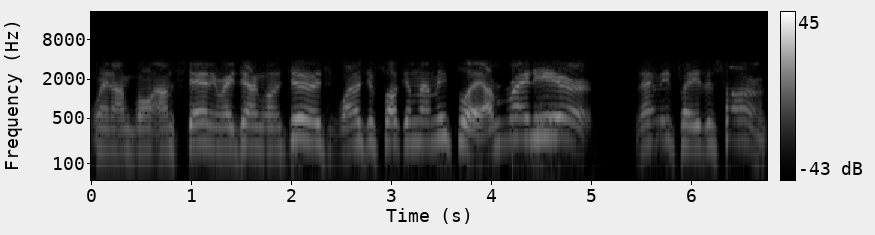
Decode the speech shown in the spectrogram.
When I'm going, I'm standing right there. I'm going, dude, why don't you fucking let me play? I'm right here let me play the songs.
